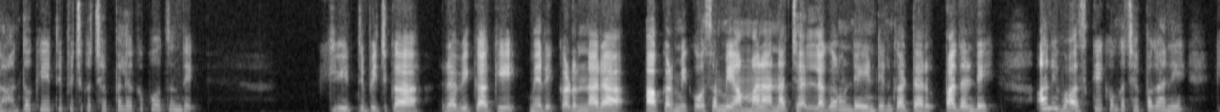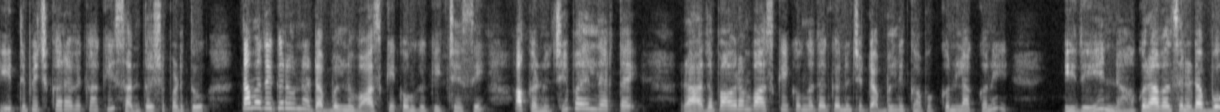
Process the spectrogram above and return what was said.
దాంతో కీర్తి పిచ్చుక చెప్పలేకపోతుంది. కీర్తి పిచ్చుక రవికాకి మీరెక్కడున్నారా? అక్కడ మీకోసం మీ అమ్మ నాన్న చల్లగా ఉండే ఇంటిని కట్టారు. పదండి. అని వాసుకి కొంగ చెప్పగానే కీర్తి పిచ్చుక రవికాకి సంతోషపడుతూ తమ దగ్గర ఉన్న డబ్బులను వాసుకి కొంగకి ఇచ్చేసి అక్కడి నుంచి బయలుదేరతాయి. రాధపావురం వాసుకి కొంగ దగ్గర నుంచి డబ్బుల్ని గబుక్కుని లాక్కొని ఇది నాకు రావాల్సిన డబ్బు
